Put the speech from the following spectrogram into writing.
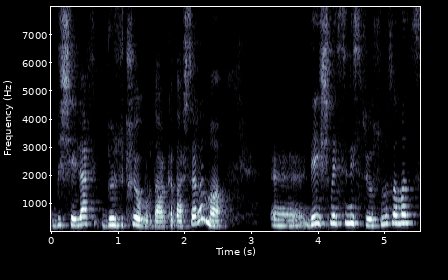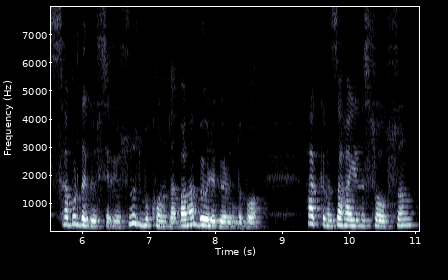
bir şeyler gözüküyor burada arkadaşlar ama e, değişmesini istiyorsunuz ama sabır da gösteriyorsunuz bu konuda. Bana böyle göründü bu. Hakkınızda hayırlısı olsun.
